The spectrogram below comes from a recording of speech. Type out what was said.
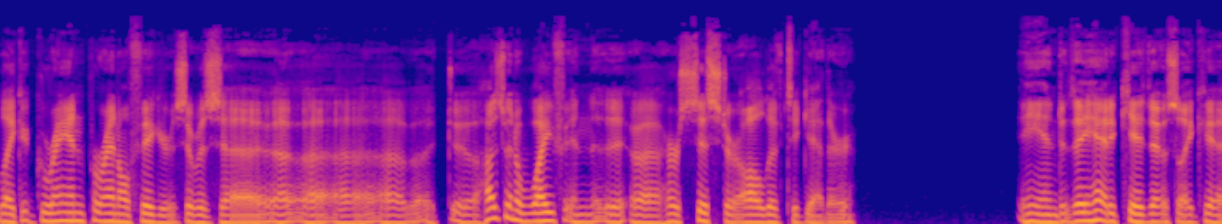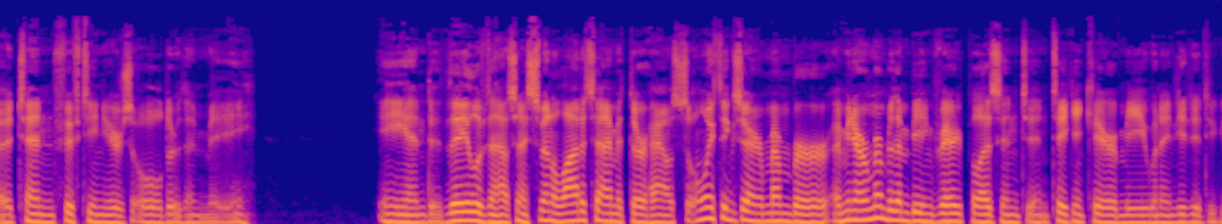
like grand parental figures. There was uh, a, a, a, a husband a wife and uh, her sister all lived together. And they had a kid that was like uh, 10 15 years older than me. And they lived in the house and i spent a lot of time at their house. The only things i remember i mean i remember them being very pleasant and taking care of me when i needed to,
